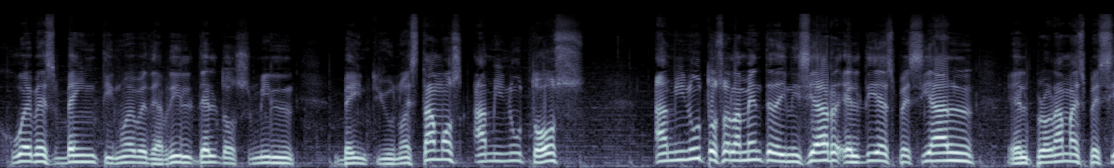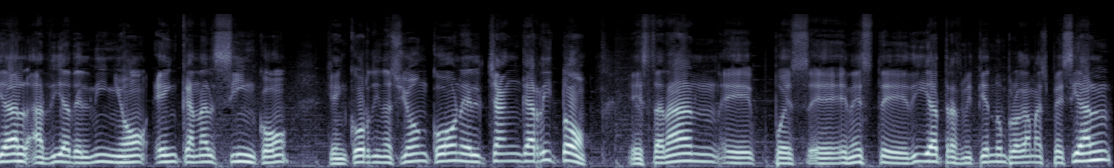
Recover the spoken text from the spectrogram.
jueves 29 de abril del 2021. Estamos a minutos a minutos solamente de iniciar el día especial, el programa especial a Día del Niño en Canal 5, que en coordinación con el Changarrito estarán eh, pues eh, en este día transmitiendo un programa especial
